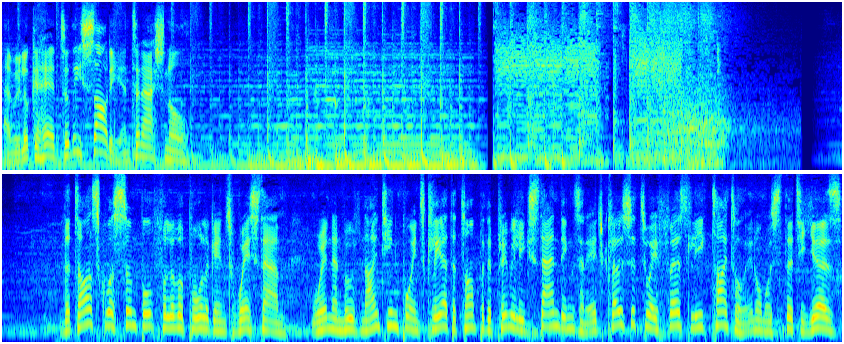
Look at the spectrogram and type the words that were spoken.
And we look ahead to the Saudi International. The task was simple for Liverpool against West Ham. Win and move 19 points clear at the top of the Premier League standings and edge closer to a first league title in almost 30 years.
